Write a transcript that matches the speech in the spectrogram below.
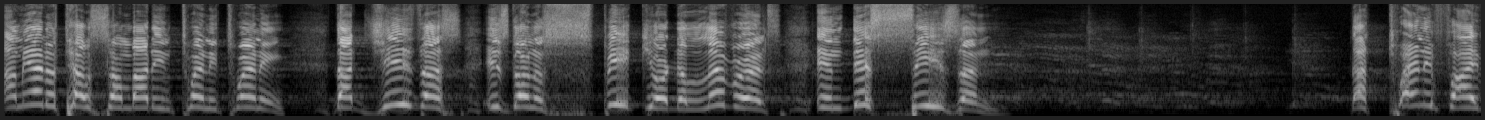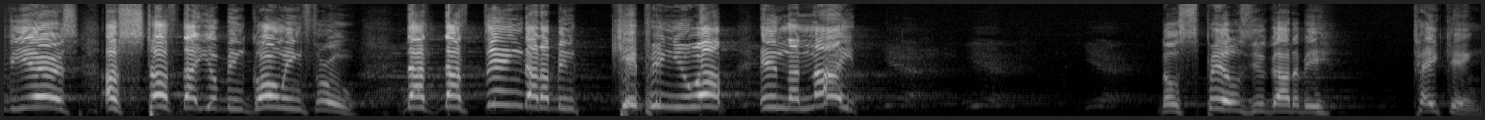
I'm here to tell somebody in 2020 that Jesus is going to speak your deliverance in this season that 25 years of stuff that you've been going through, that, that thing that have been keeping you up in the night, those pills you got to be taking,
